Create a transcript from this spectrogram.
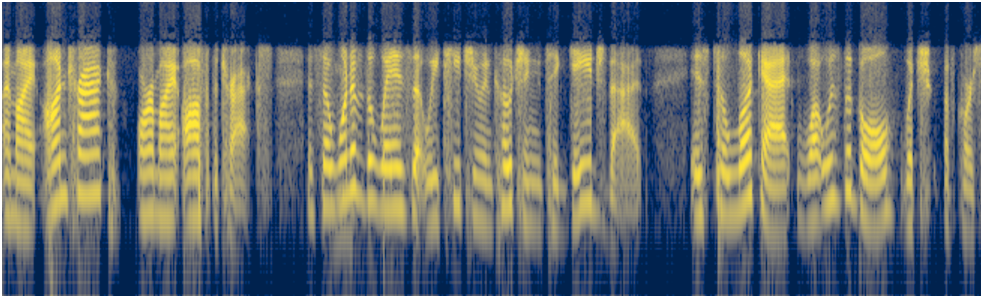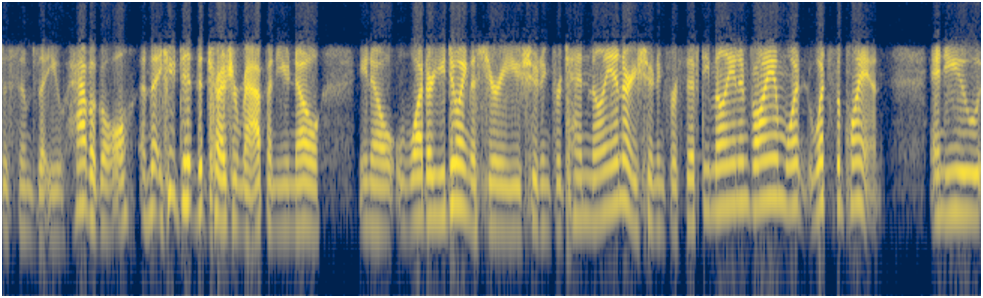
Am I on track or am I off the tracks? And so, one of the ways that we teach you in coaching to gauge that is to look at what was the goal, which of course assumes that you have a goal and that you did the treasure map and you know you know, what are you doing this year? Are you shooting for 10 million? Are you shooting for 50 million in volume? What what's the plan? And you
